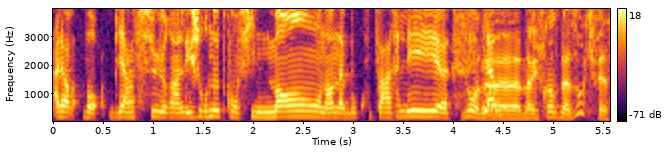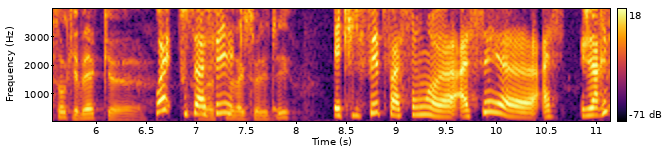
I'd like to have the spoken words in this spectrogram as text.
Alors, bon, bien sûr, hein, les journaux de confinement, on en a beaucoup parlé. euh, Nous, on Là a où- euh, Marie-France Blazo qui fait ça au Québec. euh, Ouais, tout à fait. de et qui- l'actualité. Et qu'il fait de façon euh, assez, euh, assez- J'arrive,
